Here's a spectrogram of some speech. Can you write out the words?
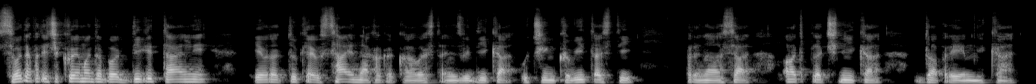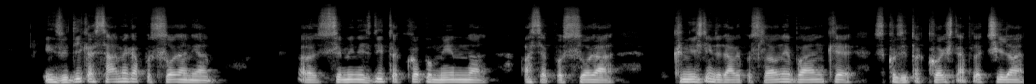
Seveda pričakujemo, da bo digitalni evro tukaj vsaj enako kakovosten z vidika učinkovitosti prenosa od plačnika do prejemnika. In z vidika samega posojanja eh, se mi ne zdi tako pomembno, ali se posoja knjižni denar poslovne banke skozi takošna plačila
